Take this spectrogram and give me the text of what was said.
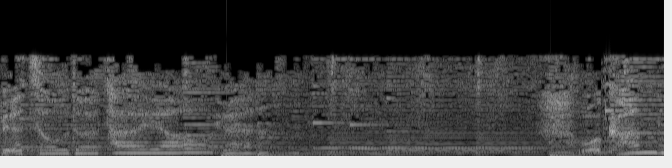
别走得太遥远，我看不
